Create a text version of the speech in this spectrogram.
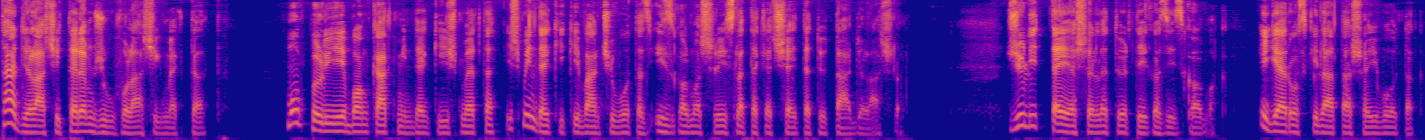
Tárgyalási terem zsúfolásig megtelt. Montpellier bankárt mindenki ismerte, és mindenki kíváncsi volt az izgalmas részleteket sejtető tárgyalásra. Zsülit teljesen letörték az izgalmak. Igen rossz kilátásai voltak.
